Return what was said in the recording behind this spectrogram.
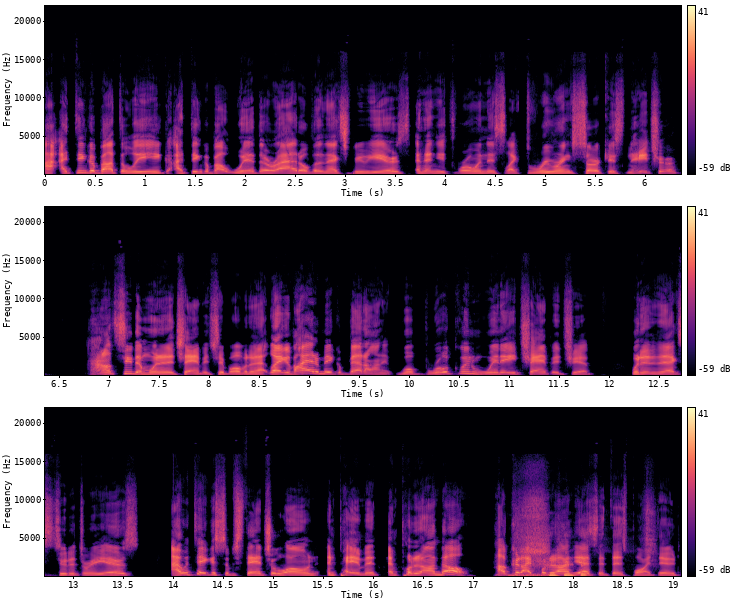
I, I think about the league, I think about where they're at over the next few years, and then you throw in this like three ring circus nature. I don't see them winning a championship over the next. Like, if I had to make a bet on it, will Brooklyn win a championship within the next two to three years? I would take a substantial loan and payment and put it on no. How could I put it on yes at this point, dude?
